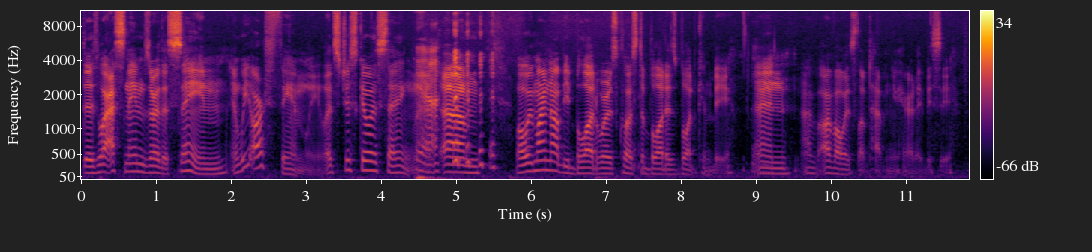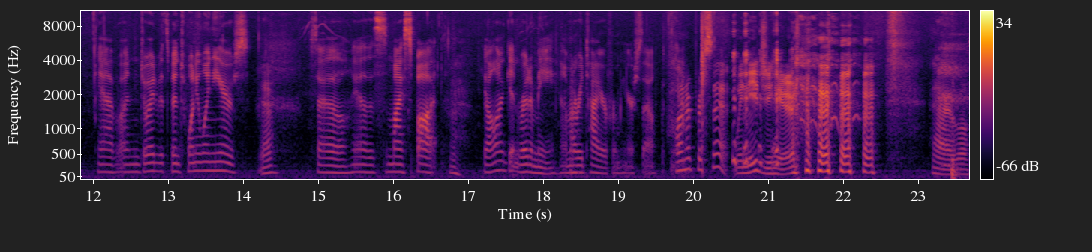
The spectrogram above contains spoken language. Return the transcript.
the last names are the same, and we are family. Let's just go as saying that. Yeah. um, well, we might not be blood, we're as close to blood as blood can be. And I've, I've always loved having you here at ABC. Yeah, I've enjoyed it. It's been 21 years. Yeah? So, yeah, this is my spot. Y'all aren't getting rid of me. I'm to retire from here, so. 100%. We need you here. All right, well,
